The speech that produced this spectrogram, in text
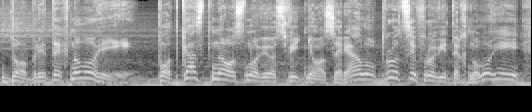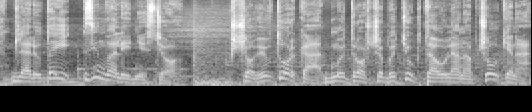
Добрі технології. Подкаст на основі освітнього серіалу про цифрові технології для людей з інвалідністю. Щовівторка Дмитро Щебетюк та Уляна Пчолкіна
